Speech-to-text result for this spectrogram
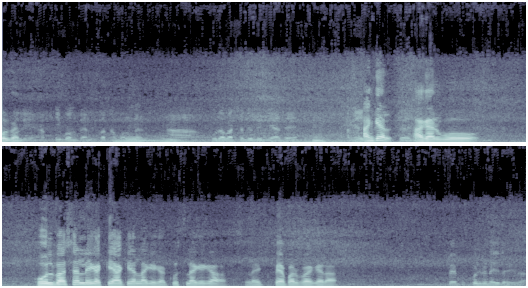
বলবেন বলি, আপনি বলবেন কথা বলবেন আহ, পুরো বাসা যদি দেয়া দেয় আমি अंकल একটু- अगर वो होल बाशा लेगा क्या क्या लगेगा कुछ लगेगा लाइक पेपर वगैरह पे- कुछ भी नहीं रहेगा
